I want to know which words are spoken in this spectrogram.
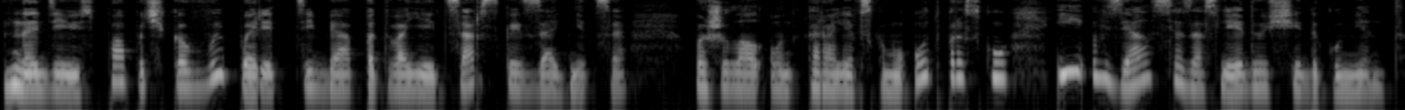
«Надеюсь, папочка выпарит тебя по твоей царской заднице», пожелал он королевскому отпрыску и взялся за следующий документ.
